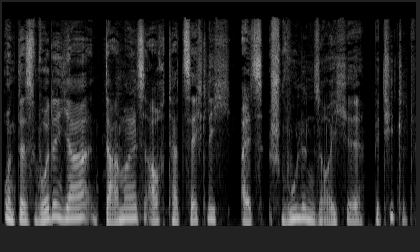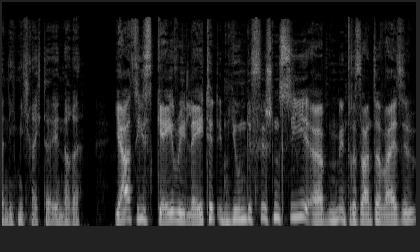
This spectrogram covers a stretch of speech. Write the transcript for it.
Und das wurde ja damals auch tatsächlich als Schwulenseuche betitelt, wenn ich mich recht erinnere. Ja, sie ist Gay-Related Immune Deficiency. Ähm, interessanterweise,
